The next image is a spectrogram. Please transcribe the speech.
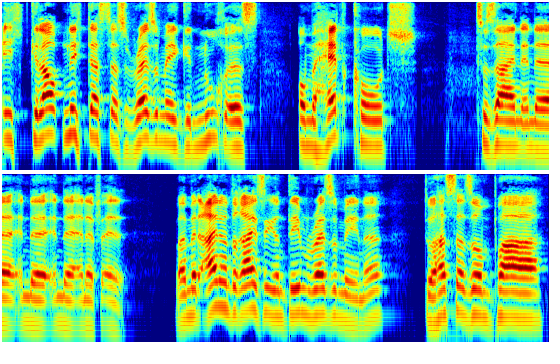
Ich glaube nicht, dass das Resume genug ist, um Head Coach zu sein in der, in der, in der NFL. Weil mit 31 und dem Resume, ne, du hast da so ein paar,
